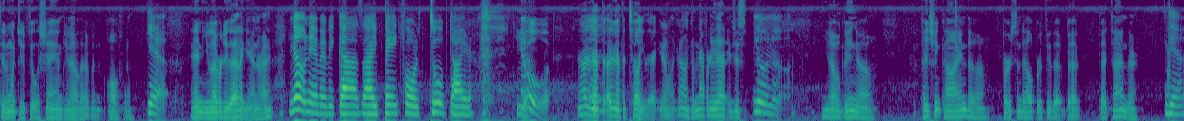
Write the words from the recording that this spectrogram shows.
didn't want you to feel ashamed. You know that'd been awful. Yeah. And you'll never do that again, right? No, never because I pay for tube tire. no. And I didn't have to. I didn't have to tell you that. You know, like oh, you'll never do that. It just No, no. you know, being a patient, kind uh, person to help her through that bad bad time there. Yeah.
